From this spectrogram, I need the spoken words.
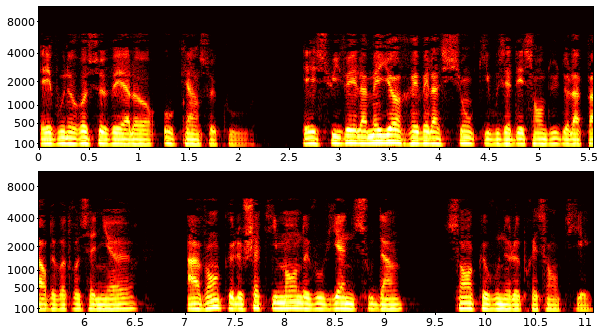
et vous ne recevez alors aucun secours. Et suivez la meilleure révélation qui vous est descendue de la part de votre Seigneur, avant que le châtiment ne vous vienne soudain, sans que vous ne le pressentiez.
